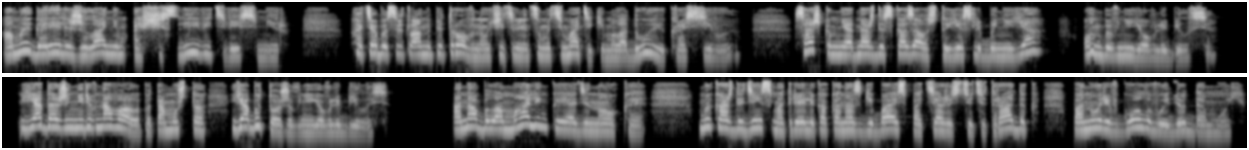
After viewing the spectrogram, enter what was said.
а мы горели желанием осчастливить весь мир. Хотя бы Светлана Петровна, учительницу математики, молодую и красивую. Сашка мне однажды сказал, что если бы не я, он бы в нее влюбился. Я даже не ревновала, потому что я бы тоже в нее влюбилась. Она была маленькая и одинокая. Мы каждый день смотрели, как она, сгибаясь под тяжестью тетрадок, понурив голову, идет домой.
